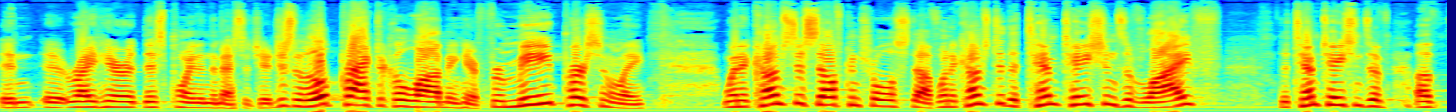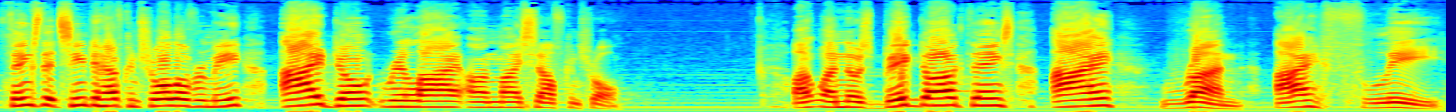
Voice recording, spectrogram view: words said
in, uh, right here at this point in the message here. Just a little practical lobbing here. For me personally, when it comes to self control stuff, when it comes to the temptations of life, the temptations of, of things that seem to have control over me, I don't rely on my self control. On, on those big dog things, I run, I flee.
